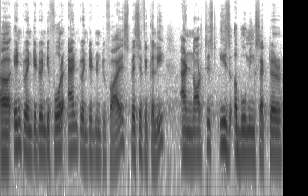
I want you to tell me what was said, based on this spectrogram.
uh, in 2024 and 2025 specifically, and Northeast is a booming sector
